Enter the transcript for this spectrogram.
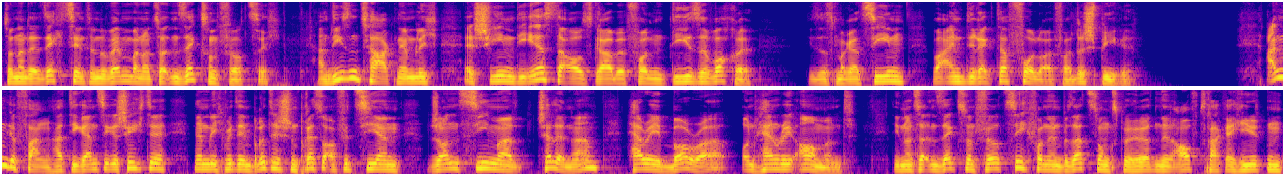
sondern der 16. November 1946. An diesem Tag nämlich erschien die erste Ausgabe von Diese Woche. Dieses Magazin war ein direkter Vorläufer des Spiegel. Angefangen hat die ganze Geschichte nämlich mit den britischen Presseoffizieren John Seymour Challoner, Harry Borer und Henry Ormond, die 1946 von den Besatzungsbehörden den Auftrag erhielten,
